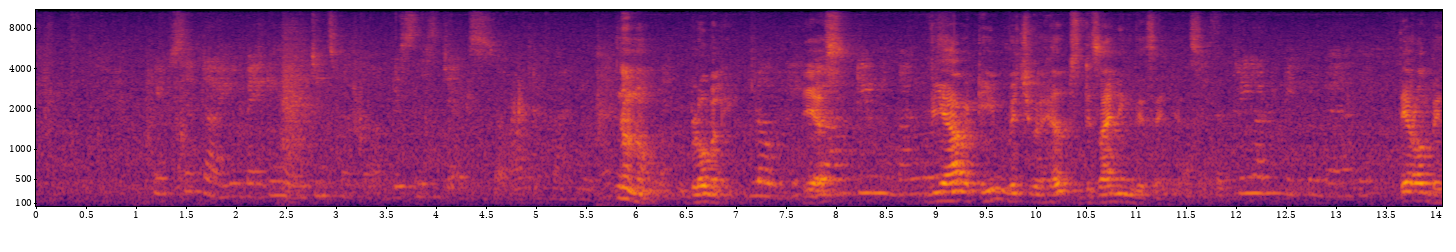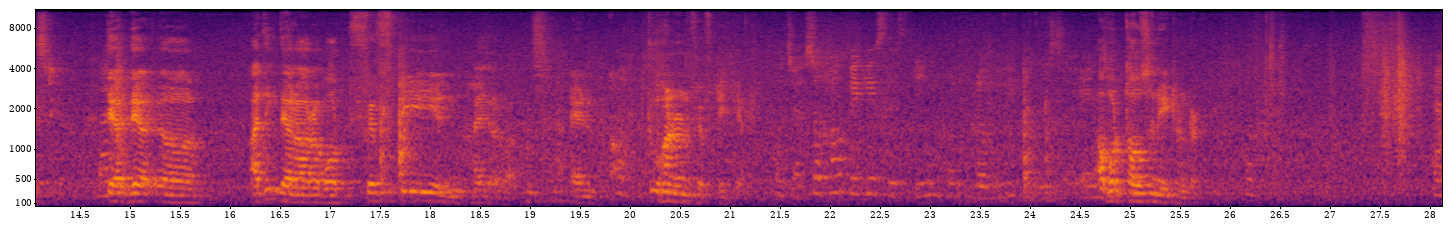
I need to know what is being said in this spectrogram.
You said uh, you're making engines for the business jets out of Bangalore. No, no, globally. Globally? Yes. You have a team in Bangalore? We have a team which helps designing these engines. Okay, so 300 people, where are they? They are all based here. They are, they are, uh, I think there are about 50 in Hyderabad and Oh, 250 here. okay. So how big is this team globally for this engine? About 1,800 people. Okay.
